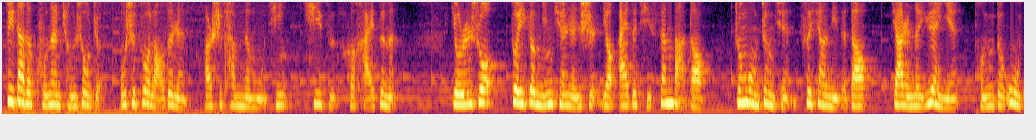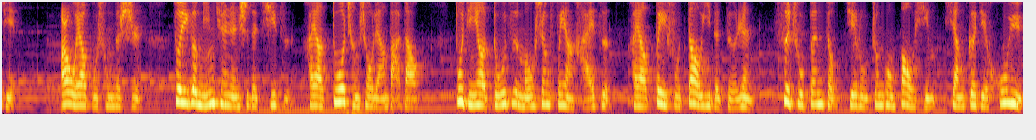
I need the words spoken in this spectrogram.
最大的苦难承受者不是坐牢的人，而是他们的母亲、妻子和孩子们。有人说，做一个民权人士要挨得起三把刀：中共政权刺向你的刀、家人的怨言、朋友的误解。而我要补充的是，做一个民权人士的妻子还要多承受两把刀，不仅要独自谋生、抚养孩子，还要背负道义的责任，四处奔走揭露中共暴行，向各界呼吁，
